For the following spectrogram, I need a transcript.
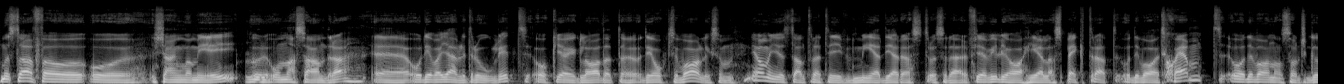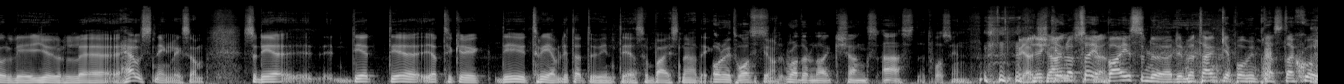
Mustafa och, och Chang var med i och, och massa andra. Eh, och det var jävligt roligt och jag är glad att det också var liksom, ja men just alternativ mediaröster och sådär. För jag ville ju ha hela spektrat och det var ett skämt och det var någon sorts gullig julhälsning liksom. Så det, det, det, jag tycker det, det är ju trevligt att du inte är så bajsnödig. Or it was rather like Chang's ass that was in. Det är kul att säga bajsnödig med tanke på min prestation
